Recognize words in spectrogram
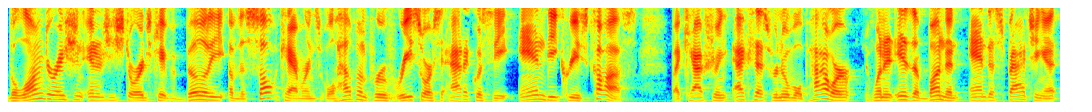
The long duration energy storage capability of the salt caverns will help improve resource adequacy and decrease costs by capturing excess renewable power when it is abundant and dispatching it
